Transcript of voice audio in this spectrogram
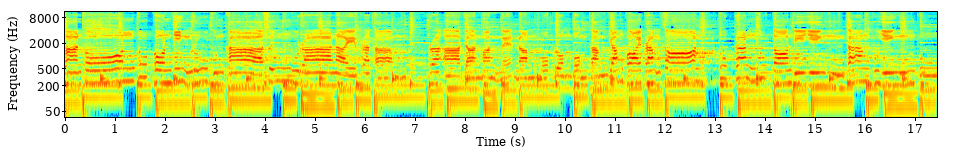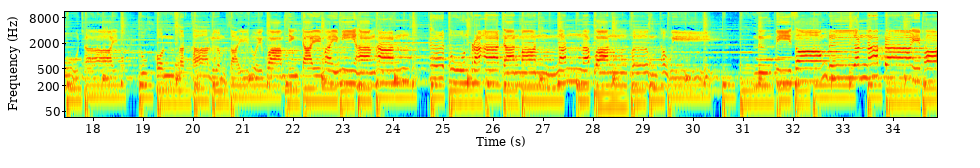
ผ่านพ้นทุกคนยิ่งรู้คุณค่า ซึ่งราในพระธรรม พระอาจารย์มันแนะนำอบรมบ่มธรรมย้ำคอยพร่ำสอน ทุกขั้นทุกตอนดียิ่ง ทั้งผู้หญิงผู้ชาย ทุกคนศรัทธาเลื่อมใสด้วยความจริงใจไม่มีห่างหัน อทูลพระอาจารย์มัน นั้นนับวันเพิ่มทวี หนึ่งปีสองเดือนนับได้พอ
